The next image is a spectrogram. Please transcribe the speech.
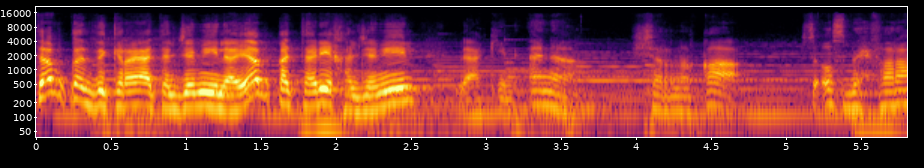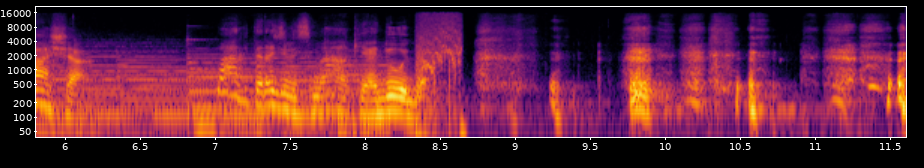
تبقى الذكريات الجميلة يبقى التاريخ الجميل لكن أنا شرنقاء سأصبح فراشة. ما أقدر أجلس معك يا دودة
